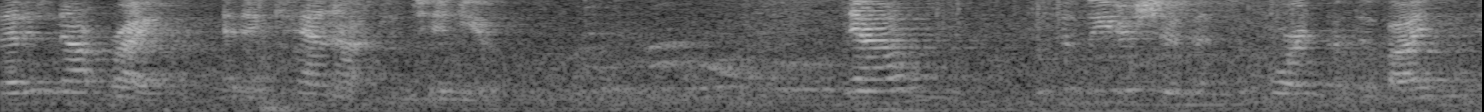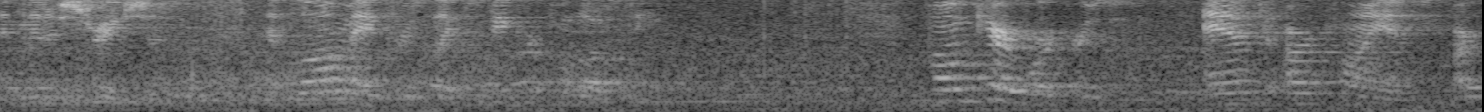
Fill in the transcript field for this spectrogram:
That is not right, and it cannot continue. Now, with the leadership and support of the Biden administration and lawmakers like Speaker Pelosi, home care workers and our clients are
